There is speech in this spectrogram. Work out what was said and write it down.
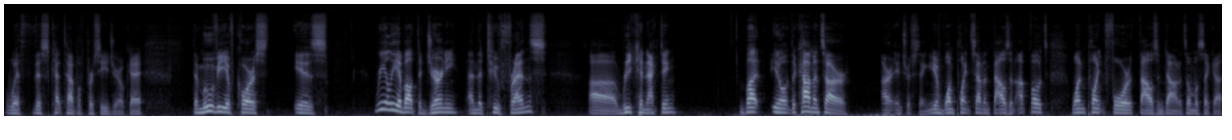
with this type of procedure. Okay, the movie, of course, is really about the journey and the two friends uh, reconnecting but you know the comments are are interesting. You have 1.7 thousand upvotes, 1.4 thousand down. It's almost like a,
